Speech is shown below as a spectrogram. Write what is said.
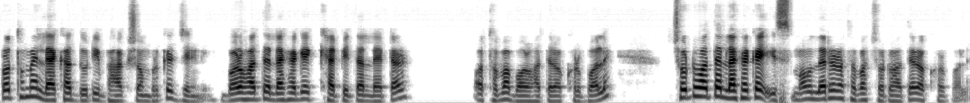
প্রথমে লেখা দুটি ভাগ সম্পর্কে জেনে নিই। বড় হাতের লেখাকে ক্যাপিটাল লেটার অথবা বড় হাতের অক্ষর বলে। ছোট হাতের লেখাকে স্মল লেটার অথবা ছোট হাতের অক্ষর বলে।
